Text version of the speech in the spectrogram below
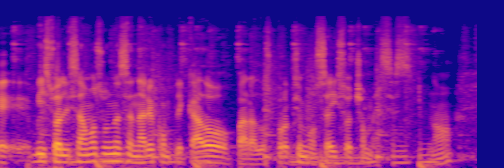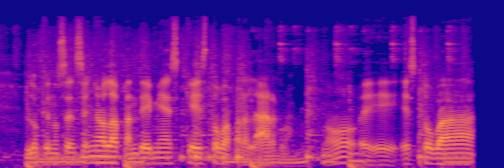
eh, visualizamos un escenario complicado para los próximos 6-8 meses, ¿no? Lo que nos ha enseñado la pandemia es que esto va para largo, ¿no? Eh, esto va,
